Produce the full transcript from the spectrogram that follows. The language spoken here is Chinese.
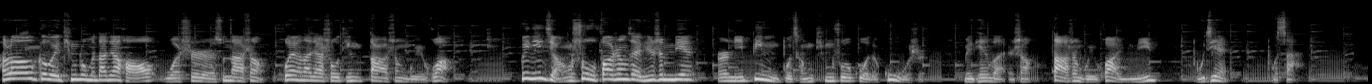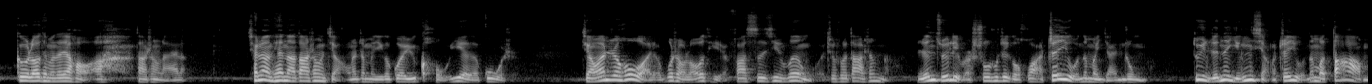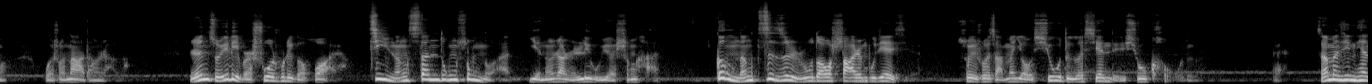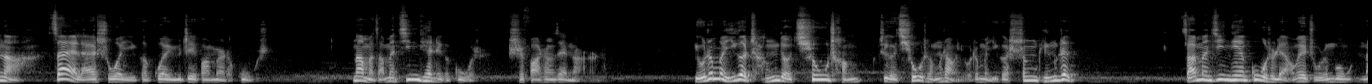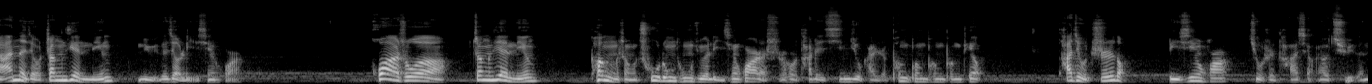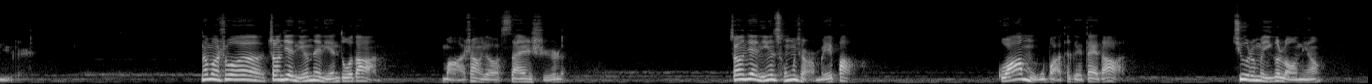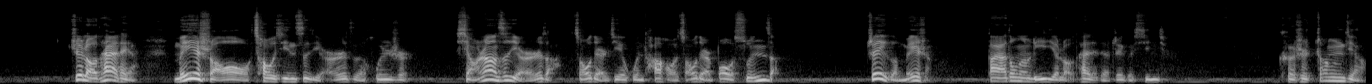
Hello，各位听众们，大家好，我是孙大圣，欢迎大家收听《大圣鬼话》，为您讲述发生在您身边而您并不曾听说过的故事。每天晚上，《大圣鬼话》与您不见不散。各位老铁们，大家好啊！大圣来了。前两天呢，大圣讲了这么一个关于口业的故事，讲完之后啊，有不少老铁发私信问我，就说大圣啊，人嘴里边说出这个话，真有那么严重吗？对人的影响真有那么大吗？我说那当然了。人嘴里边说出这个话呀，既能三冬送暖，也能让人六月生寒，更能字字如刀，杀人不见血。所以说，咱们要修德，先得修口德。哎，咱们今天呢，再来说一个关于这方面的故事。那么，咱们今天这个故事是发生在哪儿呢？有这么一个城叫丘城，这个丘城上有这么一个升平镇。咱们今天故事两位主人公，男的叫张建宁，女的叫李新花。话说张建宁碰上初中同学李新花的时候，他这心就开始砰砰砰砰跳，他就知道李新花就是他想要娶的女人。那么说，张建宁那年多大呢？马上要三十了。张建宁从小没爸，寡母把他给带大的，就这么一个老娘。这老太太呀，没少操心自己儿子的婚事。想让自己儿子早点结婚，他好早点抱孙子，这个没什么，大家都能理解老太太的这个心情。可是张家，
